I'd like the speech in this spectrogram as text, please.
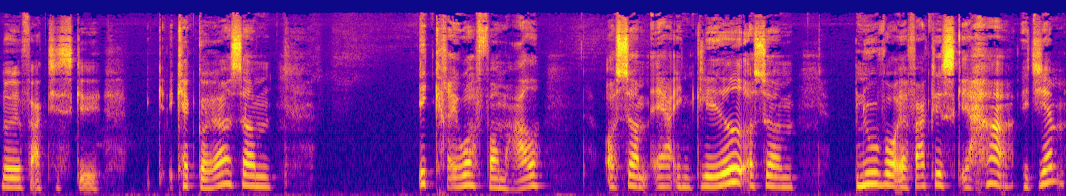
noget jeg faktisk øh, kan gøre, som ikke kræver for meget, og som er en glæde, og som nu, hvor jeg faktisk jeg har et hjem,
